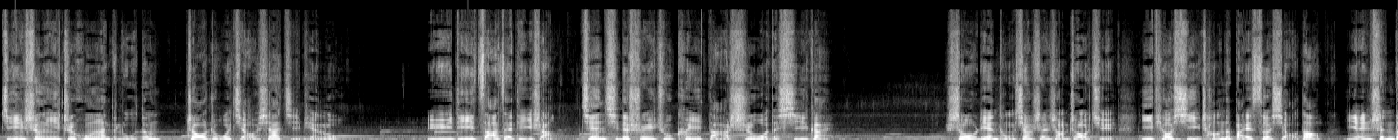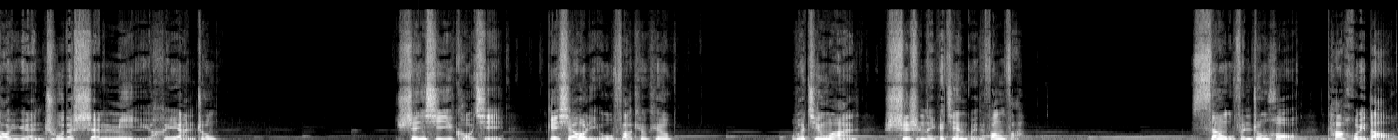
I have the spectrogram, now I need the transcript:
仅剩一只昏暗的路灯照着我脚下几片路，雨滴砸在地上。溅起的水珠可以打湿我的膝盖。手电筒向山上照去，一条细长的白色小道延伸到远处的神秘与黑暗中。深吸一口气，给小礼物发 QQ。我今晚试试那个见鬼的方法。三五分钟后，他回道：“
